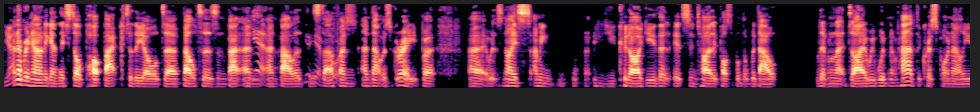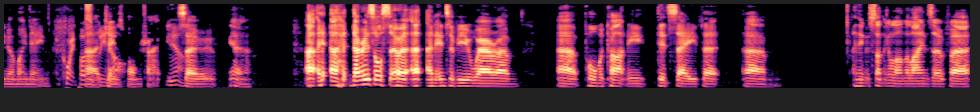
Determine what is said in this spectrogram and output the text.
yeah, And every now and again, they still pop back to the old uh, belters and ba- and, Yeah. and ballads and stuff, and and that was great. But uh, it was nice. I mean, you could argue that it's entirely possible that without Live and Let Die, we wouldn't have had the Chris Cornell, you know my name, quite uh, James not. Bond track. Yeah. So yeah, uh, uh, there is also a, a, an interview where um, uh, Paul McCartney did say that um, I think it was something along the lines of uh,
